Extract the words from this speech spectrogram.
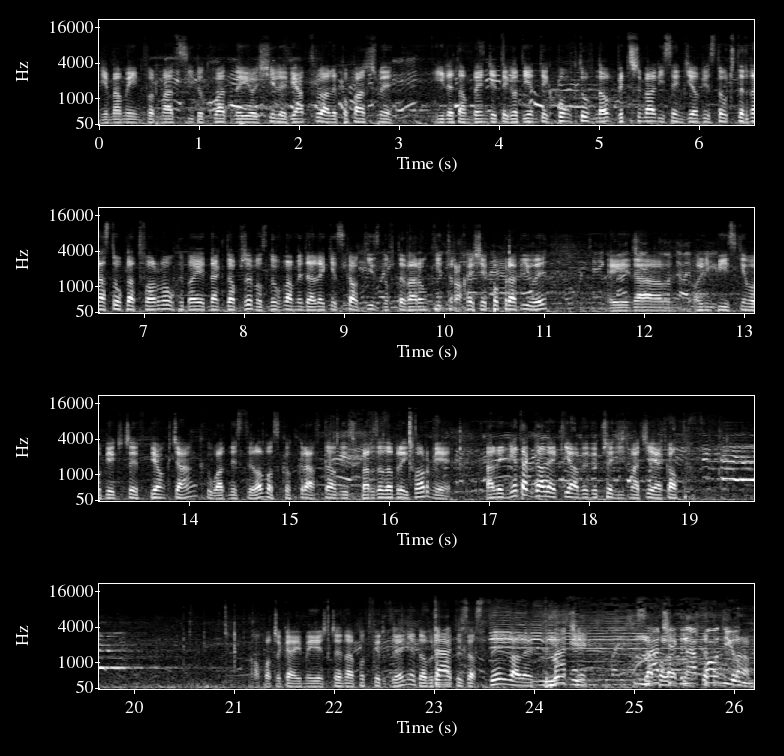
Nie mamy informacji dokładnej o sile wiatru, ale popatrzmy, ile tam będzie tych odjętych punktów. No, wytrzymali sędziowie z tą 14 platformą, chyba jednak dobrze, bo znów mamy dalekie skoki, znów te warunki trochę się poprawiły. Na olimpijskim obiekcie w Pjongczang, ładny stylowo skok Krafta, on jest w bardzo dobrej formie, ale nie tak daleki, aby wyprzedzić Macieja Kota. No, poczekajmy jeszcze na potwierdzenie, dobre Tak. noty za styl, ale Maciek, Maciek na podium.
